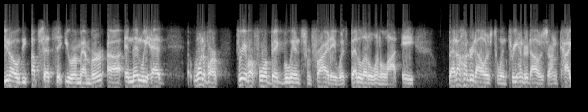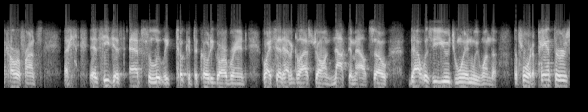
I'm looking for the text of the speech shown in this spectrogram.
you know the upsets that you remember. Uh, and then we had one of our three of our four big wins from Friday was bet a little, win a lot. A bet a hundred dollars to win three hundred dollars on Kai Kara-France as he just absolutely took it to Cody Garbrandt, who I said had a glass jaw and knocked him out. So that was a huge win. We won the the Florida Panthers,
